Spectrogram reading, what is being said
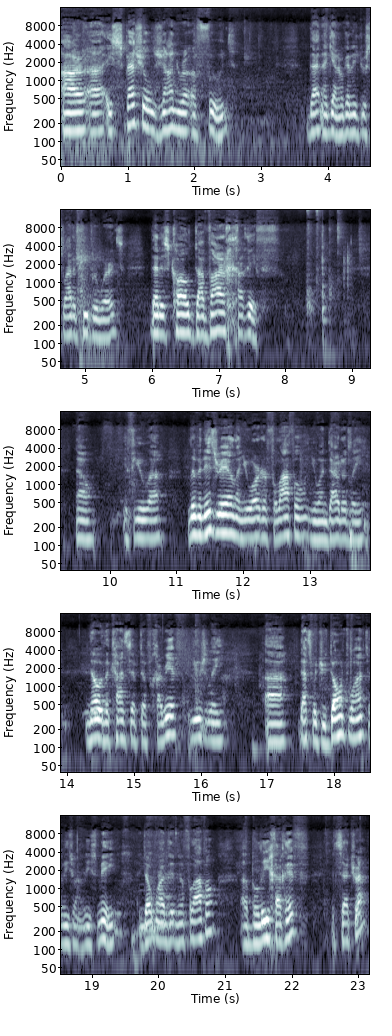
are uh, a special genre of food that, again, I'm going to introduce a lot of Hebrew words, that is called davar charif. Now, if you uh, live in Israel and you order falafel, you undoubtedly know the concept of charif. Usually, uh, that's what you don't want, at least, at least me. I don't want it in falafel, uh, bali charif, etc.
